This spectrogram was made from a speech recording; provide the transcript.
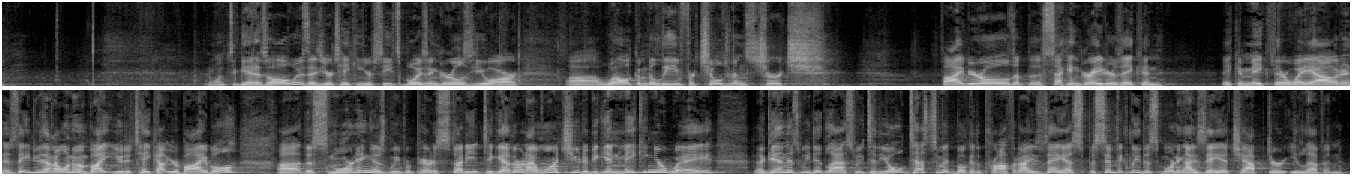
And once again, as always, as you're taking your seats, boys and girls, you are uh, welcome to leave for Children's Church. Five year olds up to the second graders, they can they can make their way out. And as they do that, I want to invite you to take out your Bible uh, this morning as we prepare to study it together. And I want you to begin making your way, again, as we did last week, to the Old Testament book of the prophet Isaiah, specifically this morning, Isaiah chapter 11.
